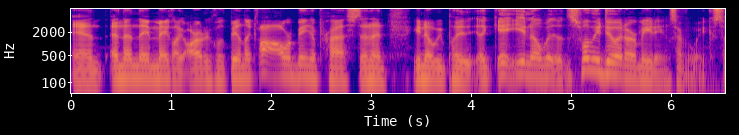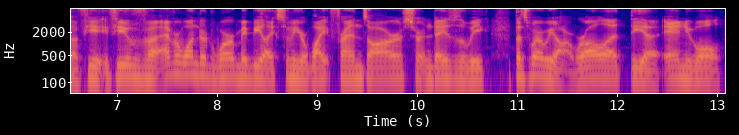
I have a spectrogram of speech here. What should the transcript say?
And and then they make like articles being like oh we're being oppressed. And then you know we play like it, you know it's what we do at our meetings every week. So if you if you've uh, ever wondered where maybe like some of your white friends are certain days of the week that's where we are. We're all at the uh, annual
